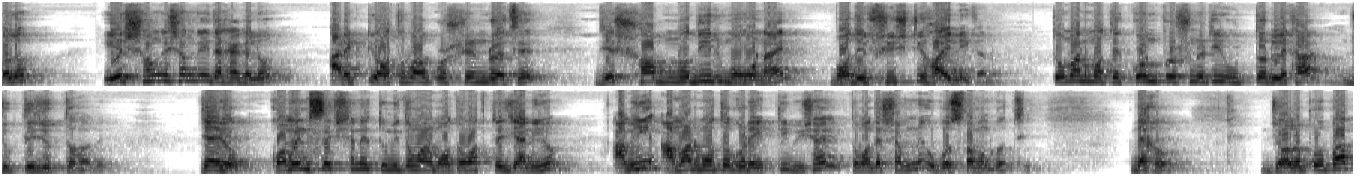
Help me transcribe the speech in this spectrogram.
হলো, এর সঙ্গে সঙ্গেই দেখা গেল আরেকটি অথবা কোশ্চেন রয়েছে, যে সব নদীর মোহনায় বদ্বীপ সৃষ্টি হয়নি কেন? তোমার মতে কোন প্রশ্নটির উত্তর লেখা যুক্তিযুক্ত হবে? যাই হোক কমেন্ট সেকশনে তুমি তোমার মতামতটা জানিও। আমি আমার মতো করে একটি বিষয় তোমাদের সামনে উপস্থাপন করছি। দেখো, জলপ্রপাত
